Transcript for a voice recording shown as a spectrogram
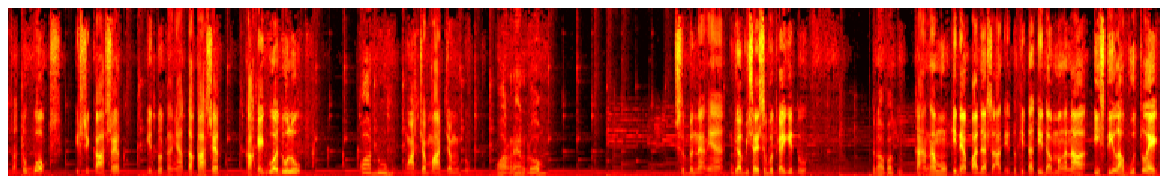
satu box isi kaset itu ternyata kaset kakek gua dulu. Waduh. Macam-macam tuh. Wah rare dong. Sebenarnya nggak bisa disebut kayak gitu. Kenapa tuh? Karena mungkin ya pada saat itu kita tidak mengenal istilah bootleg.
